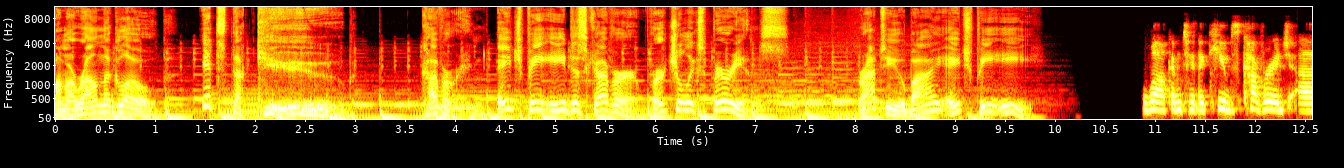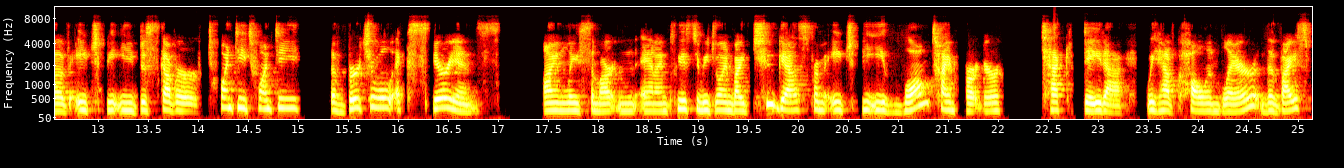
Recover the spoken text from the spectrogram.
from around the globe. It's theCUBE, covering HPE Discover Virtual Experience. Brought to you by HPE. Welcome to theCUBE's coverage of HPE Discover 2020, the virtual experience. I'm Lisa Martin, and I'm pleased to be joined by two guests from HPE longtime partner, Tech Data. We have Colin Blair, the Vice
